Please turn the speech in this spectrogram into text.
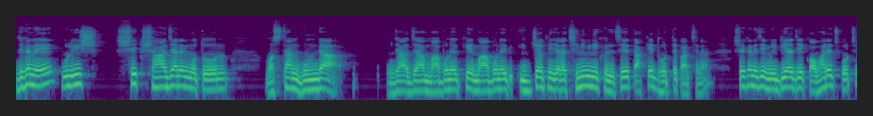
যেখানে পুলিশ শেখ শাহজাহানের মতন মস্তান গুন্ডা, যা যা মা বোনেরকে মা বোনের ইজ্জত নিয়ে যারা ছিনিমিনি খেলছে, তাকে ধরতে পারছে না। সেখানে যে মিডিয়া যে কভারেজ করছে,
